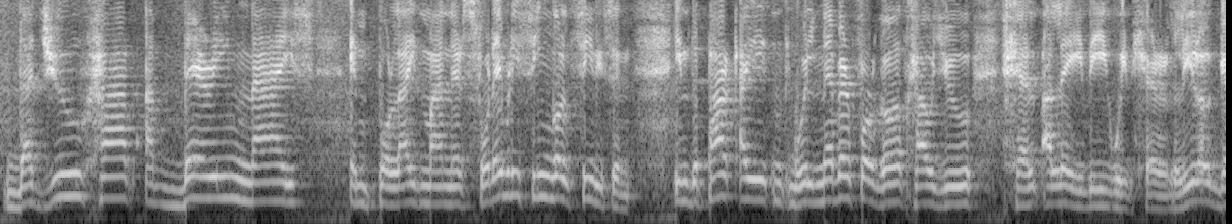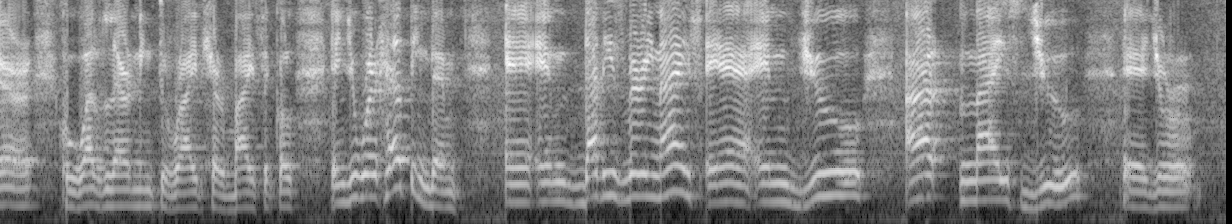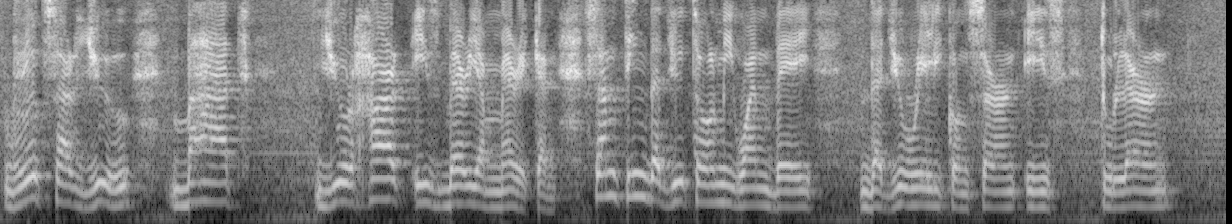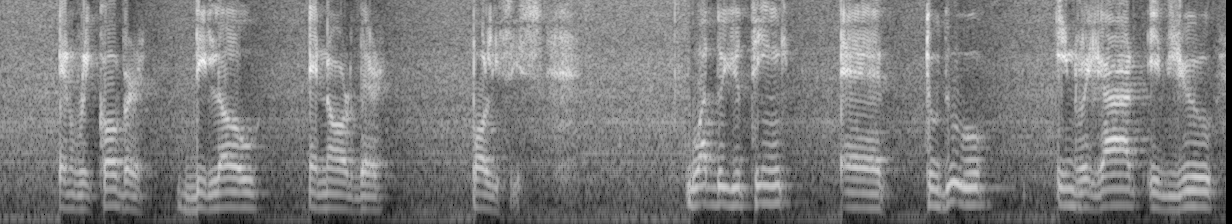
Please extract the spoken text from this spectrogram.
that you have a very nice and polite manners for every single citizen. In the park, I will never forget how you help a lady with her little girl who was learning to ride her bicycle, and you were helping them, and, that is very nice. And, you are nice Jew. Uh, your roots are Jew, but your heart is very American. Something that you told me one day that you really concerned is to learn and recover the law and order policies. What do you think uh, to do in regard if you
